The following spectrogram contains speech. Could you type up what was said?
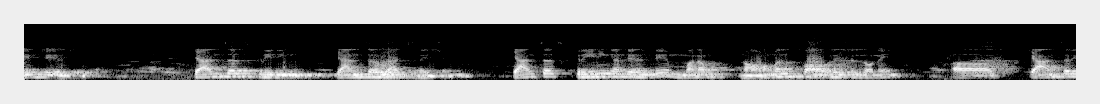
ఏం చేయొచ్చు? Cancer screening cancer vaccination. Cancer screening అంటే ఏంటంటే మనం నార్మల్ పాపులేషన్లోనే క్యాన్సర్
